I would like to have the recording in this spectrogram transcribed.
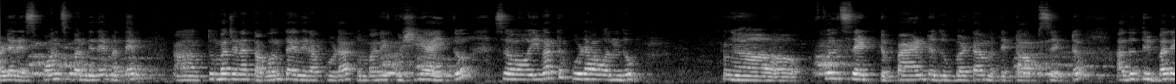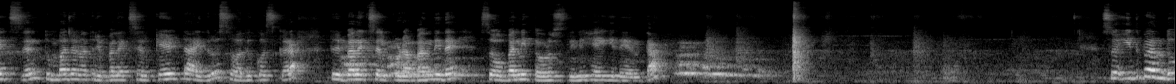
ಒಳ್ಳೆ ರೆಸ್ಪಾನ್ಸ್ ಬಂದಿದೆ. ಮತ್ತು ತುಂಬ ಜನ ತಗೊತಾ ಇದ್ದೀರಾ ಕೂಡ ತುಂಬಾ ಖುಷಿ ಆಯಿತು. ಸೊ ಇವತ್ತು ಕೂಡ ಒಂದು ಫುಲ್ ಸೆಟ್ ಪ್ಯಾಂಟ್ ದುಬ್ಬಟ ಮತ್ತು ಟಾಪ್ ಸೆಟ್ ಅದು ತ್ರಿಬಲ್ ಎಕ್ಸೆಲ್ ತುಂಬ ಜನ ತ್ರಿಬಲ್ ಎಕ್ಸೆಲ್ ಕೇಳ್ತಾ ಇದ್ರು. ಸೊ ಅದಕ್ಕೋಸ್ಕರ ತ್ರಿಬಲ್ ಎಕ್ಸೆಲ್ ಕೂಡ ಬಂದಿದೆ. ಸೊ ಬನ್ನಿ ತೋರಿಸ್ತೀನಿ ಹೇಗಿದೆ ಅಂತ. ಸೊ ಇದು ಬಂದು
